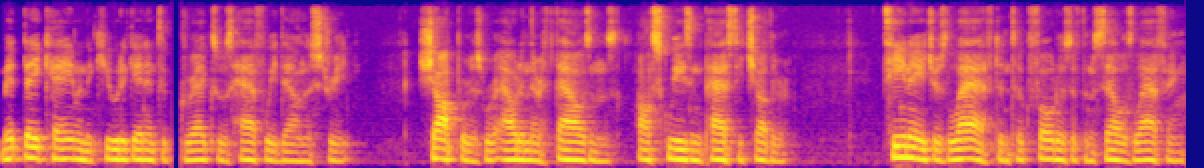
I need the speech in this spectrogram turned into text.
Midday came and the queue to get into Greggs was halfway down the street. Shoppers were out in their thousands, all squeezing past each other. Teenagers laughed and took photos of themselves laughing.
